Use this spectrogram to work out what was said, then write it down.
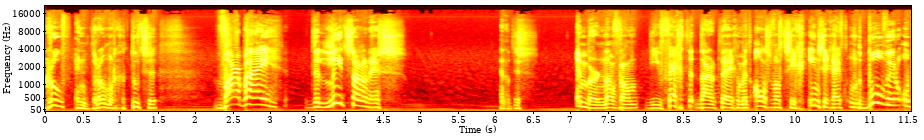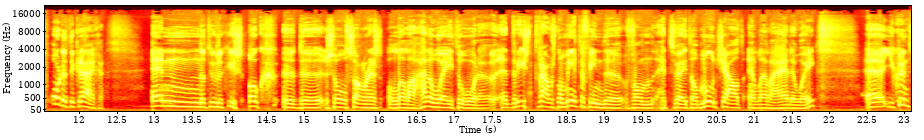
groove... en dromige toetsen. Waarbij de leadzangeres... en dat is Amber Navran... die vecht daartegen met alles wat zich in zich heeft... om de boel weer op orde te krijgen... En natuurlijk is ook uh, de soulzangeres Lella Hathaway te horen. Uh, er is trouwens nog meer te vinden van het tweetal Moonchild en Lella Hathaway. Uh, je kunt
